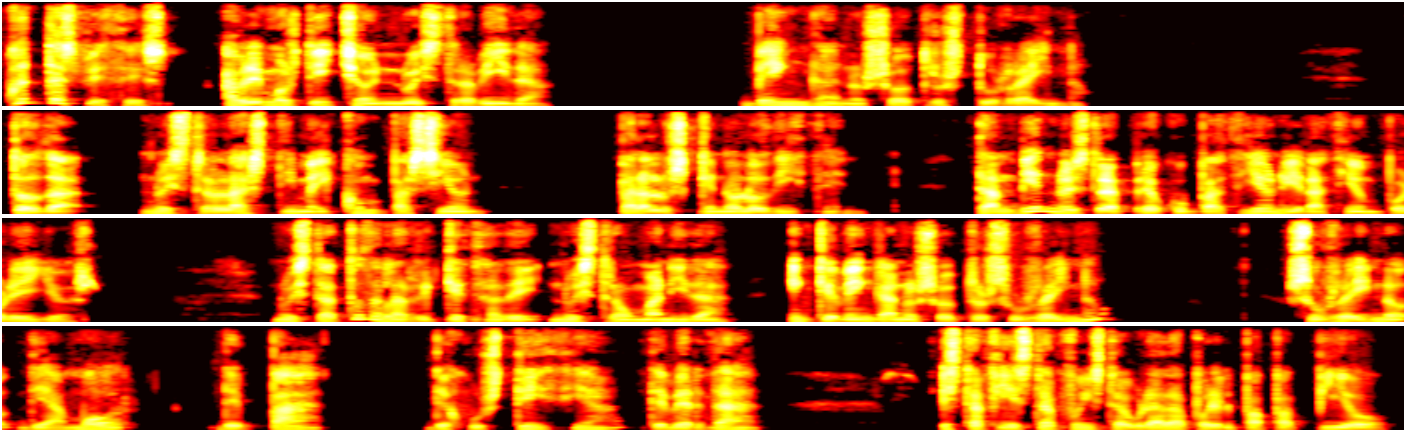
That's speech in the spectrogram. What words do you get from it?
¿Cuántas veces habremos dicho en nuestra vida, venga a nosotros tu reino? Toda nuestra lástima y compasión para los que no lo dicen, también nuestra preocupación y oración por ellos. ¿No está toda la riqueza de nuestra humanidad en que venga a nosotros su reino? Su reino de amor, de paz, de justicia, de verdad. Esta fiesta fue instaurada por el Papa Pío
